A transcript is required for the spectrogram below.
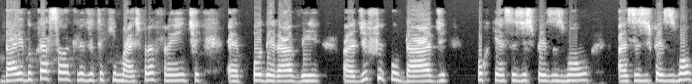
da educação acredita que mais para frente é, poderá haver a dificuldade, porque essas despesas vão essas despesas vão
